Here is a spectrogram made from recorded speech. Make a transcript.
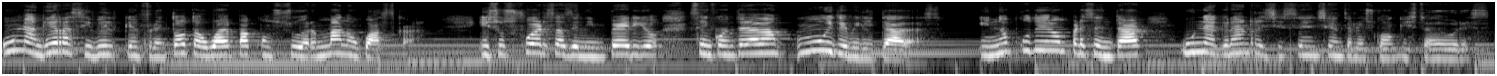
una guerra civil que enfrentó a Atahualpa con su hermano Huáscar, y sus fuerzas del imperio se encontraban muy debilitadas y no pudieron presentar una gran resistencia entre los conquistadores.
